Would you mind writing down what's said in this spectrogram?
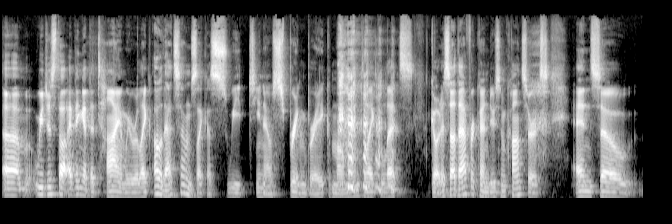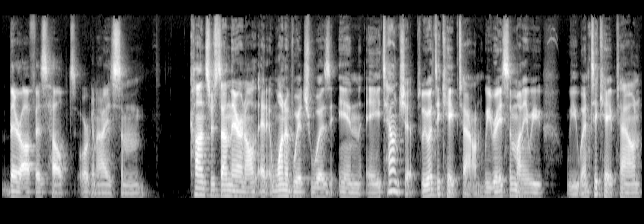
um, we just thought, I think at the time we were like, oh, that sounds like a sweet, you know, spring break moment. like, let's go to South Africa and do some concerts. And so their office helped organize some concerts down there, and, all, and one of which was in a township. So we went to Cape Town. We raised some money. We we went to Cape Town.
